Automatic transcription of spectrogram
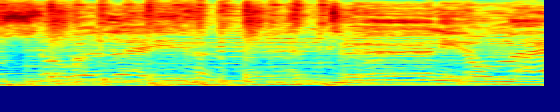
Op het leven en treur niet om mij.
